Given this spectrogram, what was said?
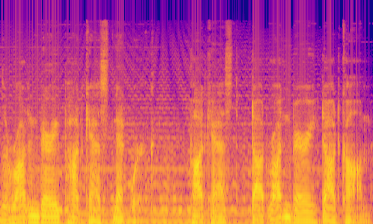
The Roddenberry Podcast Network. Podcast.roddenberry.com.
